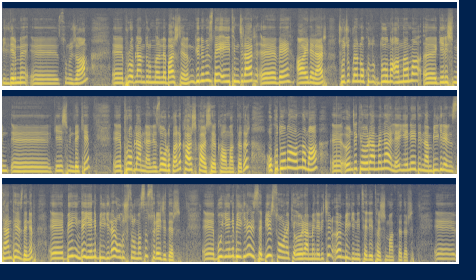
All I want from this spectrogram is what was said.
bildirimi e, sunacağım. E, problem durumlarıyla başlayalım. Günümüzde eğitimciler e, ve aileler çocukların okuduğunu anlama e, gelişimin, e, gelişimindeki e, problemlerle, zorluklarla karşı karşıya kalmaktadır. Okuduğunu anlama, e, önceki öğrenmelerle yeni edinilen bilgilerin sentezlenip e, beyinde yeni bilgiler oluşturulması sürecidir. E, bu yeni bilgiler ise bir sonraki öğrenmeler için ön bilgi niteliği taşımaktadır. E,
